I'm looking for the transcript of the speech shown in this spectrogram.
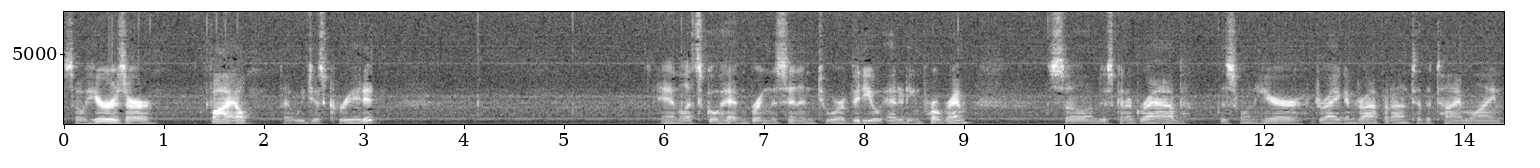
so here is our file that we just created and let's go ahead and bring this in into our video editing program. So I'm just going to grab this one here drag and drop it onto the timeline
